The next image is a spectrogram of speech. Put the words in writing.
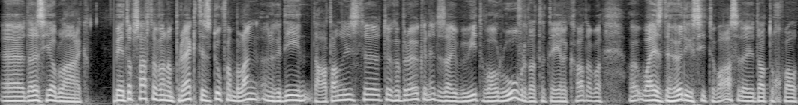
Uh, dat is heel belangrijk. Bij het opstarten van een project is het ook van belang een gedegen data-analyse te, te, gebruiken. Hè, dus dat je weet waarover dat het eigenlijk gaat. Wat, wat, is de huidige situatie, dat je dat toch wel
